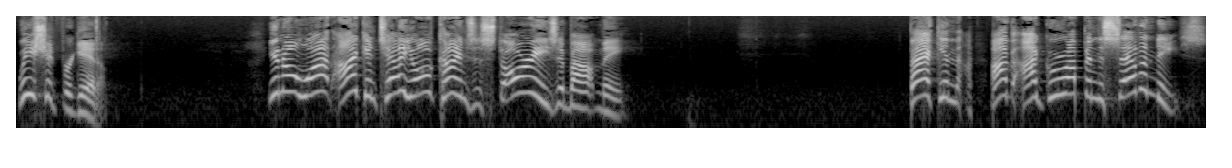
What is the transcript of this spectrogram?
We should forget them. You know what? I can tell you all kinds of stories about me. Back in, the, I, I grew up in the 70s.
